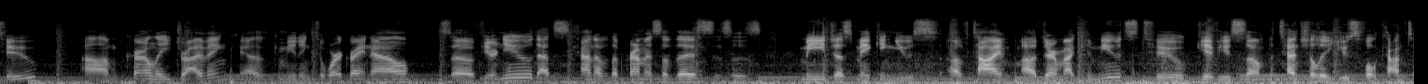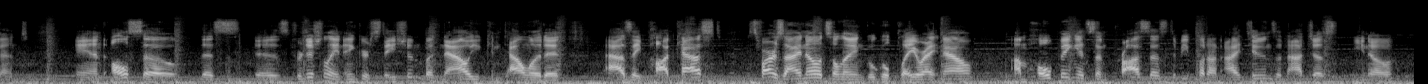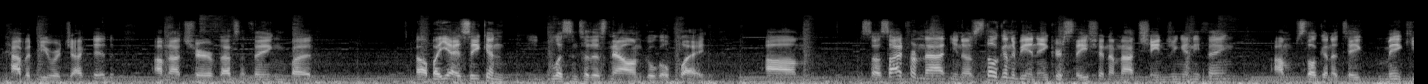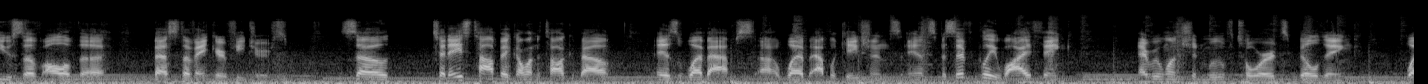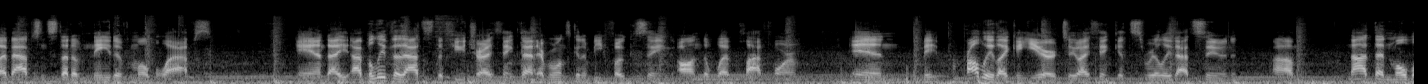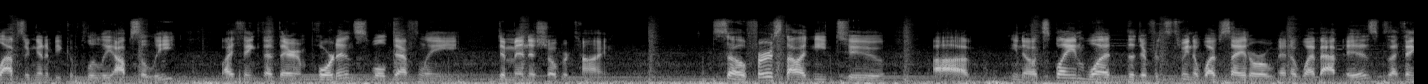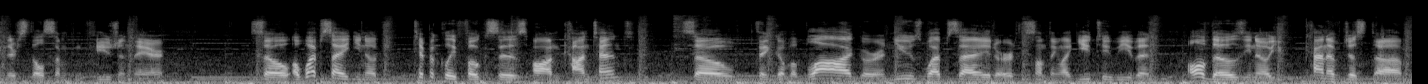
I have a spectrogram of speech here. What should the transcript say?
two. I'm currently driving, uh, commuting to work right now. So if you're new, that's kind of the premise of this. This is me just making use of time uh, during my commutes to give you some potentially useful content. And also, this is traditionally an Anchor station, but now you can download it as a podcast. As far as I know, it's only in Google Play right now. I'm hoping it's in process to be put on iTunes and not just, you know, have it be rejected. I'm not sure if that's a thing, but uh, but yeah, so you can listen to this now on Google Play. Um, so aside from that, you know, still going to be an anchor station. I'm not changing anything. I'm still going to take make use of all of the best of anchor features. So today's topic I want to talk about is web apps, uh, web applications, and specifically why I think everyone should move towards building web apps instead of native mobile apps. And I, I believe that that's the future. I think that everyone's going to be focusing on the web platform in probably like a year or two. I think it's really that soon. Um, not that mobile apps are going to be completely obsolete, but I think that their importance will definitely diminish over time. So first, I need to, uh, you know, explain what the difference between a website or and a web app is, because I think there's still some confusion there. So a website, you know, typically focuses on content. So think of a blog or a news website or something like YouTube, even. All of those, you know, you kind of just um,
